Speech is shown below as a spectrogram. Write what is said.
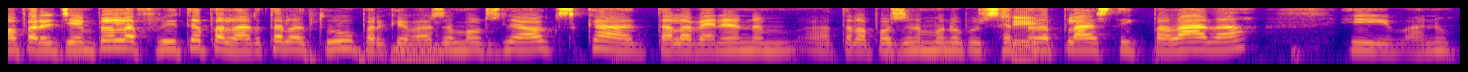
O, per exemple, la fruita pelar-te-la tu, perquè vas a molts llocs que te la venen, amb, te la posen en una bosseta Sí. de plàstic pelada i, bueno,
